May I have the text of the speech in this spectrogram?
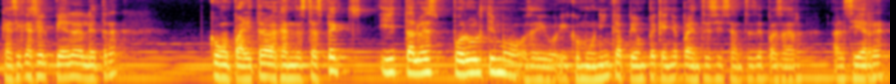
casi casi al pie de la letra como para ir trabajando este aspecto. Y tal vez por último, o sea, digo, y como un hincapié, un pequeño paréntesis antes de pasar al cierre,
